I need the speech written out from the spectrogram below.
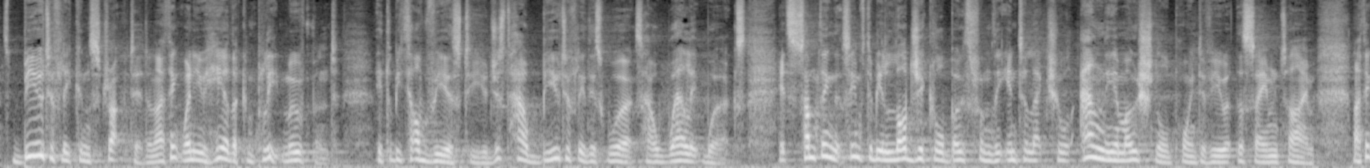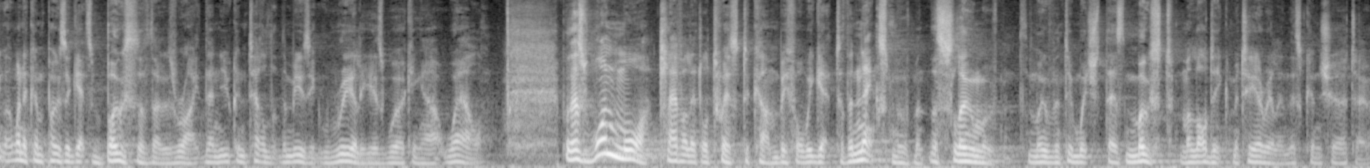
It's beautifully constructed, and I think when you hear the complete movement, it'll be obvious to you just how beautifully this works, how well it works. It's something that seems to be logical both from the intellectual and the emotional point of view at the same time. And I think that when a composer gets both of those right, then you can tell that the music really is working out well. But there's one more clever little twist to come before we get to the next movement, the slow movement, the movement in which there's most melodic material in this concerto.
